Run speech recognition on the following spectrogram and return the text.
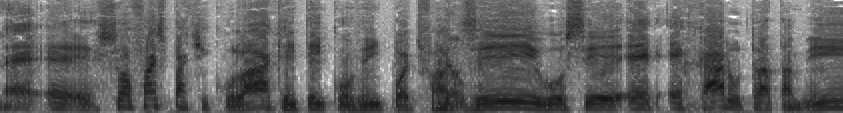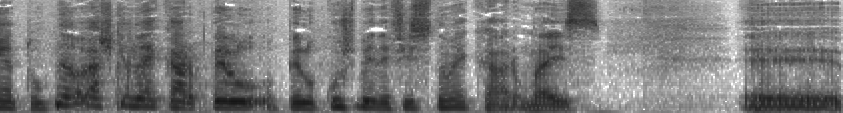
É, é, só faz particular, quem tem convênio pode fazer, não. você é, é caro o tratamento? Não, eu acho que não é caro, pelo, pelo custo-benefício não é caro, mas é,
